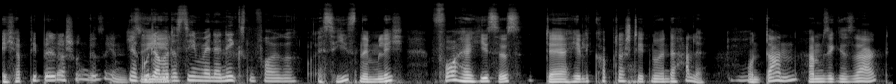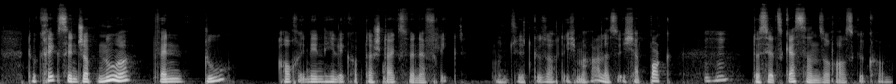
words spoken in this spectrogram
Ich habe die Bilder schon gesehen. ja gut, Sie- aber das sehen wir in der nächsten Folge. es hieß nämlich, vorher hieß es, der Helikopter steht nur in der Halle. Und dann haben sie gesagt, du kriegst den Job nur, wenn du auch in den Helikopter steigst, wenn er fliegt. Und sie hat gesagt, ich mache alles, ich habe Bock. Das ist jetzt gestern so rausgekommen.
